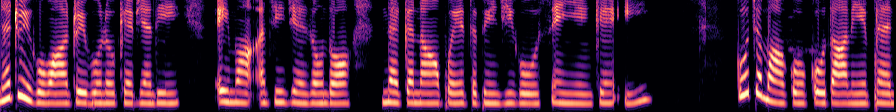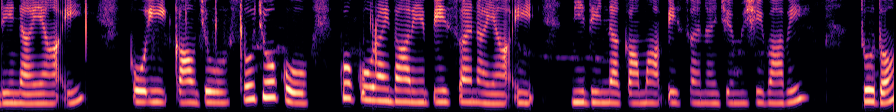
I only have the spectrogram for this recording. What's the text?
နတ်တွေကိုပါတွေ့ဖို့လုပ်ခဲ့ပြန်သည်အိမ်မအကြီးကျယ်ဆုံးသောနတ်ကနာပွဲသပင်ကြီးကိုဆင်ရင်ခဲ့၏ကိုကျမကိုကိုသာလျင်ဖန်တီးနိုင်ရ၏ကိုဤကောင်းကျိုးဆိုးကျိုးကိုကိုကိုယ်တိုင်သာလျင်ပေးစွမ်းနိုင်ရ၏မြည်သည့်နတ်ကောင်းမှပေးစွမ်းနိုင်ခြင်းမရှိပါပေသို့သော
